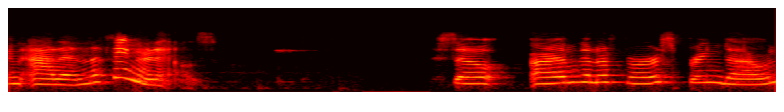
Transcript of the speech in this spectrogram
and add in the fingernails. So I'm gonna first bring down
